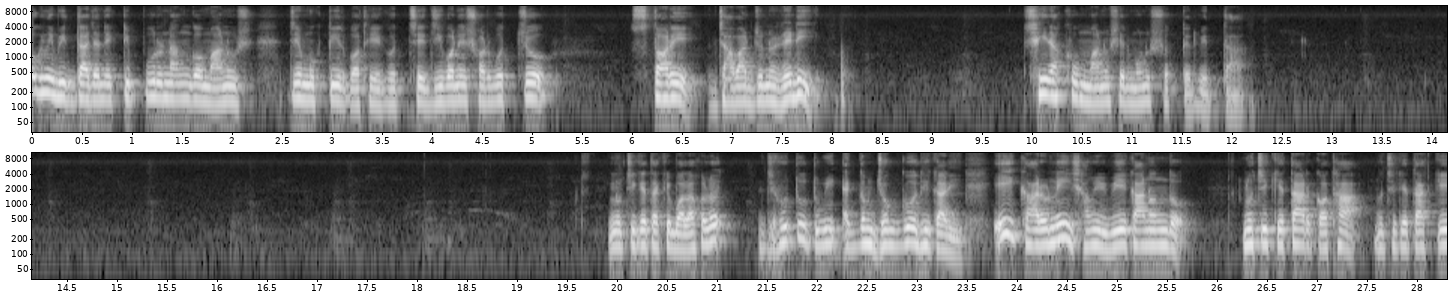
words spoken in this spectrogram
অগ্নিবিদ্যা যেন একটি পূর্ণাঙ্গ মানুষ যে মুক্তির পথে এগোচ্ছে, জীবনের সর্বোচ্চ স্তরে যাবার জন্য রেডি সেই রকম মানুষের মনুষ্যত্বের বিদ্যা। নচিকেতাকে বলা হলো, যেহেতু তুমি একদম যোগ্য অধিকারী, এই কারণেই স্বামী বিবেকানন্দ নচিকেতার কথা, নচিকেতাকে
